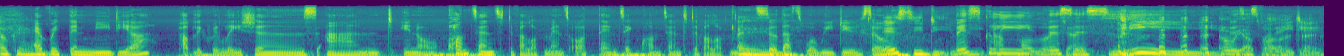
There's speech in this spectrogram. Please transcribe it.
Okay. everything media, public relations, and you know content development, authentic content development. Eh. So that's what we do. So ACD. basically, this is me. This is what I do.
